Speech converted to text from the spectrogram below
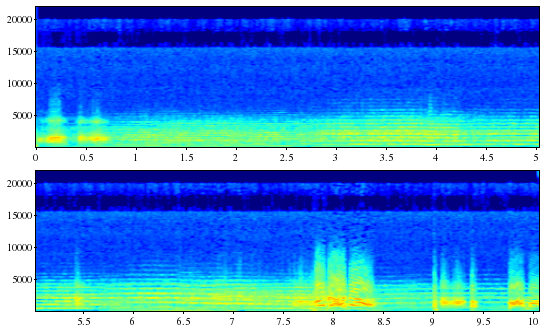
அம்மா, ராதா. வாமா.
